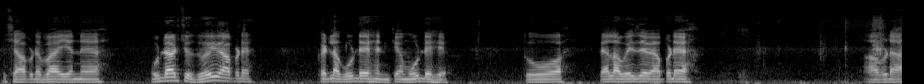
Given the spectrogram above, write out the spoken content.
પછી આપણે ભાઈ એને ઉડાડશું, જોયું આપણે કેટલાક ઉડે છે ને કેમ ઉડે છે. તો પહેલાં વહી જાય આપણે આપણા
